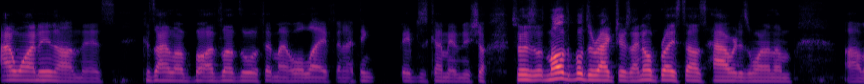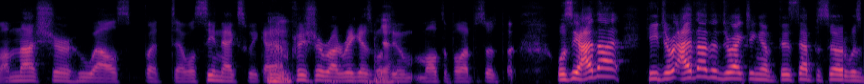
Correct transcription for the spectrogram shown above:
I want in on this cuz I love I've loved Boba Fett my whole life and I think they've just kind of made a new show. So there's multiple directors. I know Bryce Dallas Howard is one of them. Um, I'm not sure who else, but uh, we'll see next week. I, I'm pretty sure Rodriguez will Yeah. do multiple episodes, but we'll see. I thought he, I thought the directing of this episode was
